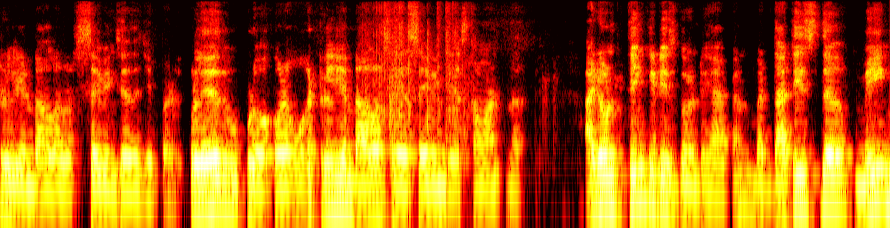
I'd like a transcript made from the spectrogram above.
trillion dollar savings ఏదో చెప్పాడు. ఇప్పుడు లేదు ఇప్పుడు ఒక ఒక ట్రిలియన్ డాలర్స్ సేవింగ్ చేస్తాం అంటున్నారు. I don't think it is going to happen but that is the main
